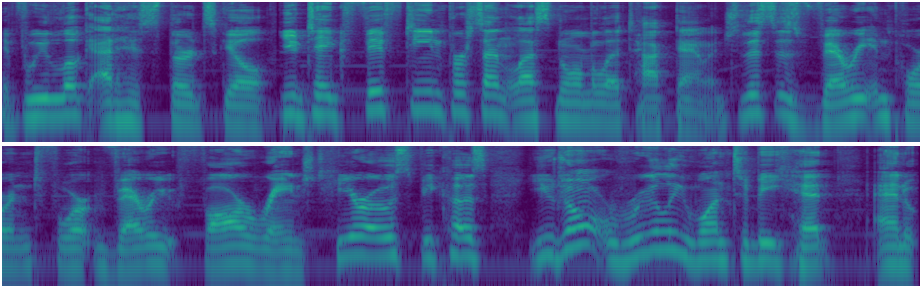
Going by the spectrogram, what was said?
If we look at his third skill you take 15 percent less normal attack damage. This is very important for very far ranged heroes because you don't really want to be hit and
